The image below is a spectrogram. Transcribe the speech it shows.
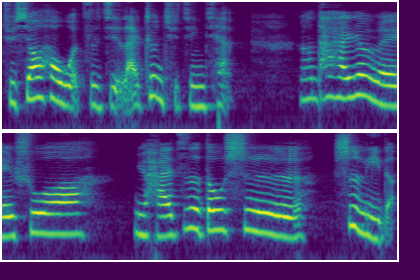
去消耗我自己来挣取金钱。然后他还认为说，女孩子都是势利的。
